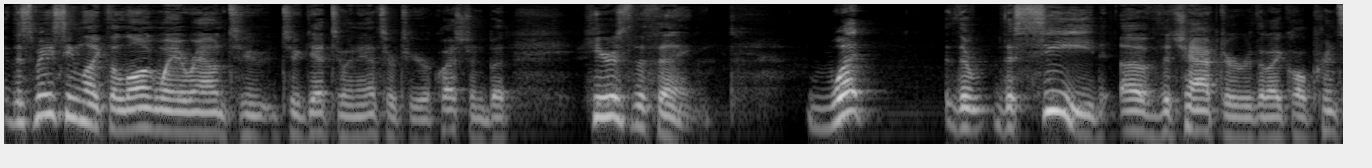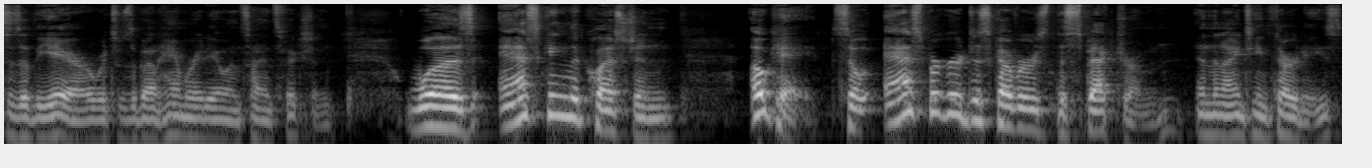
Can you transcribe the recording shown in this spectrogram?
this may seem like the long way around to, to get to an answer to your question, but here's the thing. What the the seed of the chapter that I call Princes of the Air, which was about ham radio and science fiction, was asking the question okay, so Asperger discovers the spectrum in the 1930s.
